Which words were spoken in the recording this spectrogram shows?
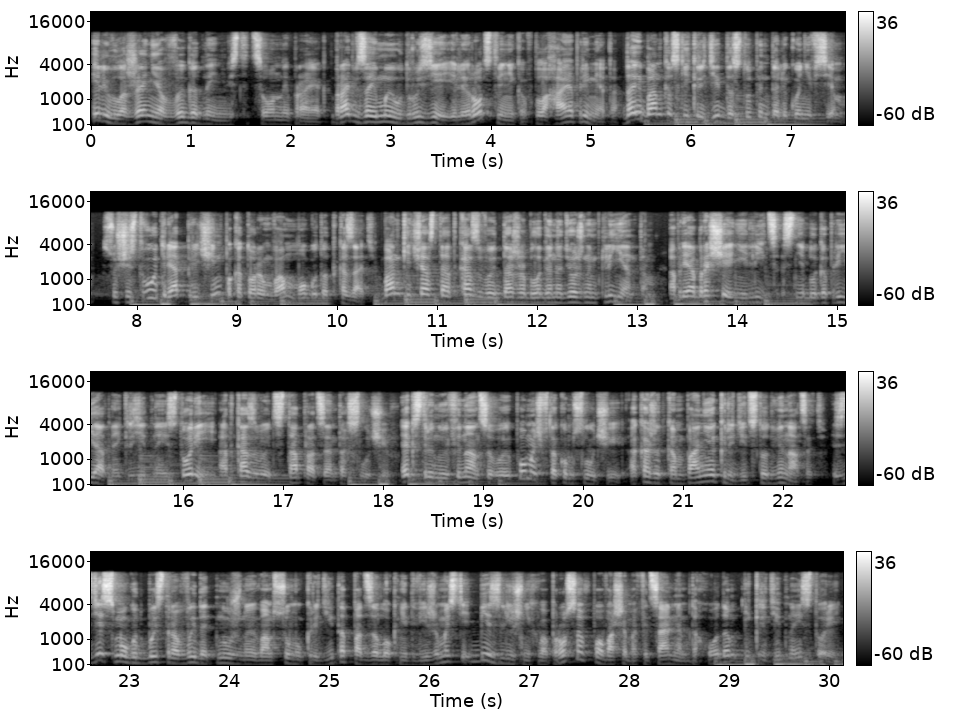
или вложение в выгодный инвестиционный проект. Брать взаймы у друзей или родственников – плохая примета. Да и банковский кредит доступен далеко не всем. Существует ряд причин, по которым вам могут отказать. Банки часто отказывают даже благонадежным клиентам, а при обращении лиц с неблагоприятной кредитной историей отказывают в 100% случаев. Экстренную финансовую помощь в таком случае окажет компания «Кредит 112». Здесь смогут быстро выдать нужную вам сумму кредита под залог недвижимости без лишних вопросов по вашим официальным доходам и кредитной истории.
